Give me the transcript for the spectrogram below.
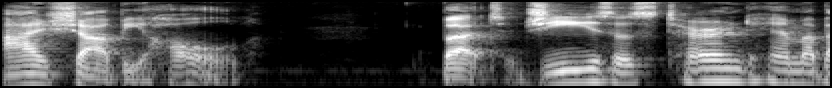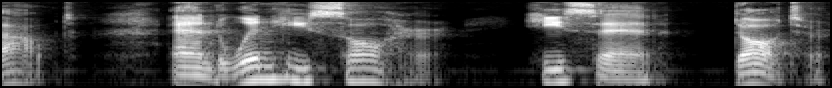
I shall be whole. But Jesus turned him about, and when he saw her, he said, Daughter,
